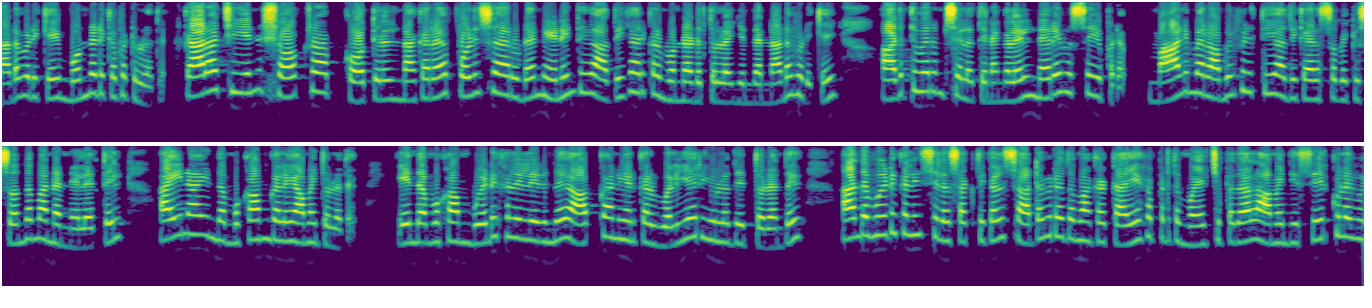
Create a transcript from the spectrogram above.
நடவடிக்கை முன்னெடுக்கப்பட்டுள்ளது. கராச்சியின் ஷோக்ராப் கோத்தில் நகர போலீசாருடன் இணைந்து அதிகாரிகள் முன்னெடுத்துள்ள இந்த நடவடிக்கை அடுத்து வரும் சில தினங்களில் நிறைவு செய்யப்படும். மாலிமர் அபிவிருத்தி அதிகார சபைக்கு சொந்தமான நிலத்தில் ஐநா இந்த முகாம்களை அமைத்துள்ளது. இந்த முகாம் வீடுகளிலிருந்து ஆப்கானியர்கள் வெளியேறியுள்ளதைத் தொடர்ந்து அந்த வீடுகளில் சில சக்திகள் சட்டவிரோதமாக கையகப்படுத்த முயற்சிப்பதால் அமைதி சீர்குலைவு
